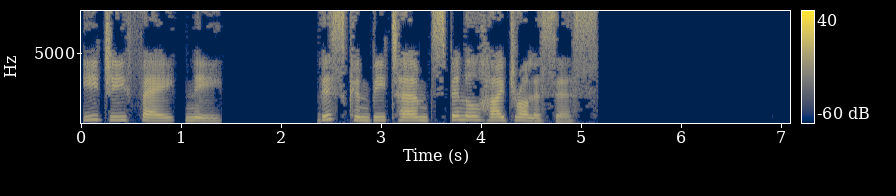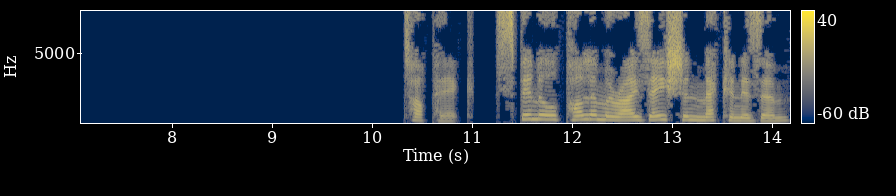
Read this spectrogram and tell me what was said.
e.g. Fe, Ni. This can be termed spinel hydrolysis. Topic: Spinel polymerization mechanism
